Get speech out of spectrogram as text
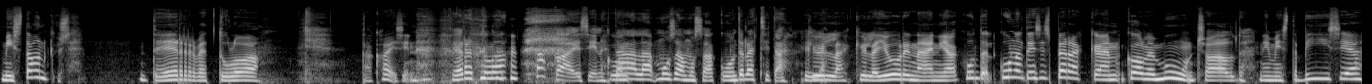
mistä on kyse. Tervetuloa. Takaisin. Tervetuloa takaisin. Kun- Täällä Musa Musa, kuuntelet sitä. Kyllä. Kyllä, kyllä juuri näin. Ja kuuntel- kuunneltiin siis peräkkäin kolme Moonchild-nimistä biisiä.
